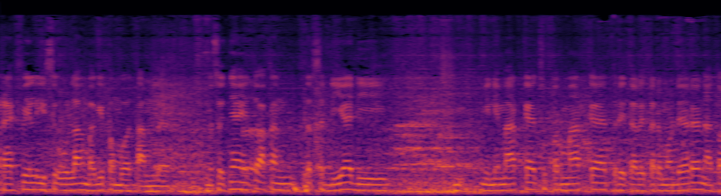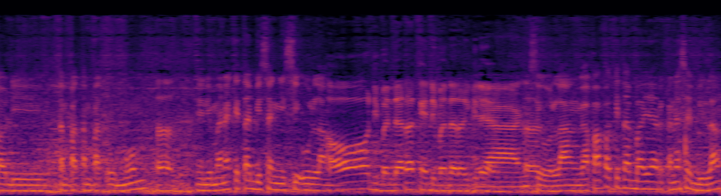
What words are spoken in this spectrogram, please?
refill isi ulang bagi pembawa tumbler. Maksudnya itu akan tersedia di minimarket, supermarket, retail-retail modern atau di tempat-tempat umum Hah. yang di mana kita bisa ngisi ulang. Oh di bandara kayak di bandara gitu ya? Ya, ngisi ulang. Nggak apa-apa kita bayar karena saya bilang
